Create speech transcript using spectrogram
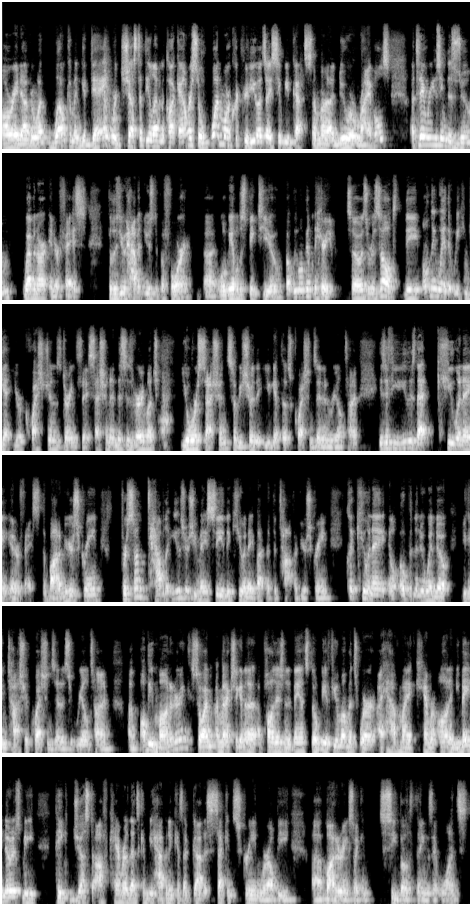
All right, everyone, welcome and good day. We're just at the 11 o'clock hour, so one more quick review. As I see, we've got some uh, new arrivals. Uh, today, we're using the Zoom webinar interface. For those of you who haven't used it before, uh, we'll be able to speak to you, but we won't be able to hear you. So as a result, the only way that we can get your questions during today's session, and this is very much your session, so be sure that you get those questions in in real time, is if you use that Q&A interface, at the bottom of your screen. For some tablet users, you may see the Q&A button at the top of your screen. Click Q&A, it'll open the new window. You can toss your questions at us real time. Um, I'll be monitoring, so I'm, I'm actually gonna apologize in advance. There'll be a few moments where I have my camera on, and you may notice me peek just off camera. That's gonna be happening because I've got a second screen where I'll be uh, monitoring so I can see both things at once.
